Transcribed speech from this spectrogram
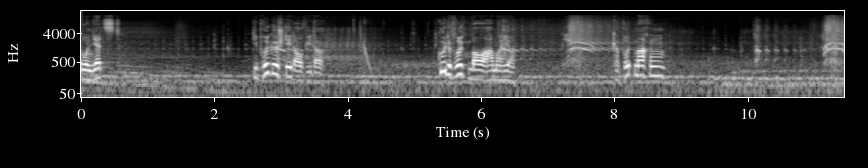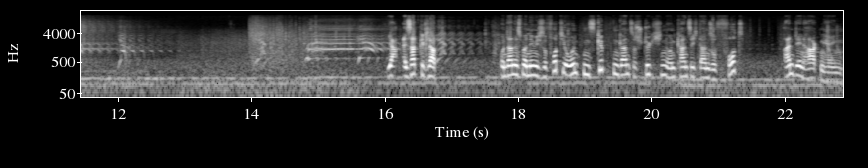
So, und jetzt... Die Brücke steht auch wieder. Gute Brückenbauer haben wir hier. Kaputt machen. Ja, es hat geklappt. Und dann ist man nämlich sofort hier unten, skippt ein ganzes Stückchen und kann sich dann sofort an den Haken hängen.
